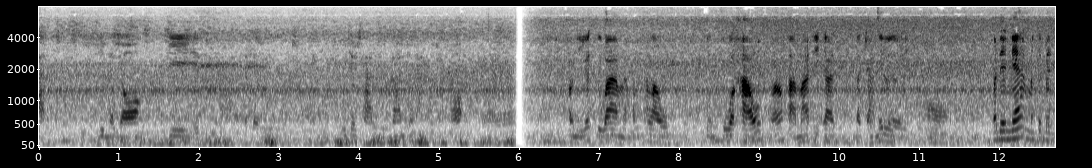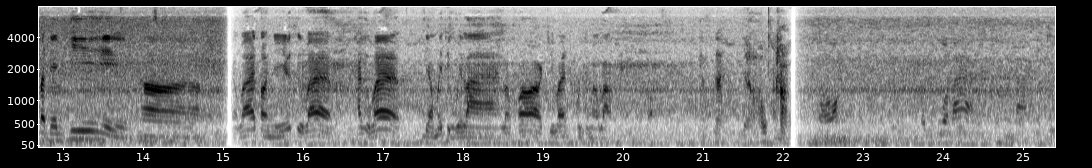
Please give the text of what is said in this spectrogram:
าชทีมระยองที่จะเป็นผู้เชี่ยวชาญอยู่ด้านจังหวัดโดยเฉพาะคราวนี้ก็คือว่าหมายความถ้าเราเห็นตัวเขาเราต้องสามารถที่จะจัดการได้เลย ประเด็นเนี้ยมันจะเป็นประเด็นที่อ่าแต่ว่าตอนนี้ก็คือว่าถ้าเกิดว่ายังไม่ถึงเวลาเราก็คิดว่าคงจะมาวางแผนก่อน นะเดี๋ยวเอาข่าว สองคนกลัวมากตามที่ดี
